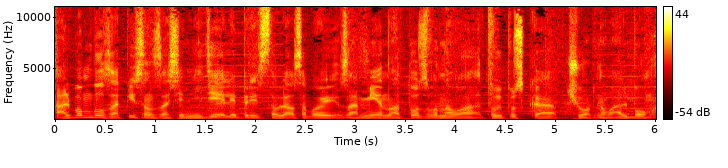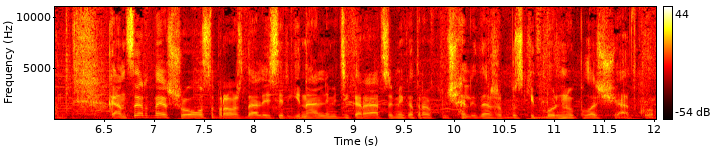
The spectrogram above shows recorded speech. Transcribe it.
Альбом был записан за 7 недель и представлял собой замену отозванного от выпуска черного альбома. Концертное шоу сопровождались оригинальными декорациями, которые включали даже баскетбольную площадку.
